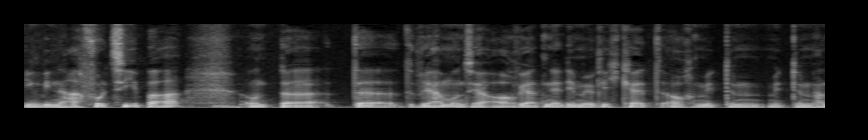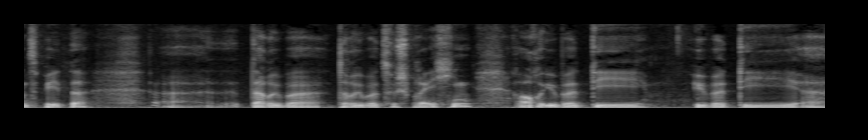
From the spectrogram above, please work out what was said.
irgendwie nachvollziehbar. Und da, da, wir haben uns ja auch, wir hatten ja die Möglichkeit, auch mit dem, mit dem Hans-Peter äh, darüber, darüber zu sprechen, auch über die, über die, äh,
